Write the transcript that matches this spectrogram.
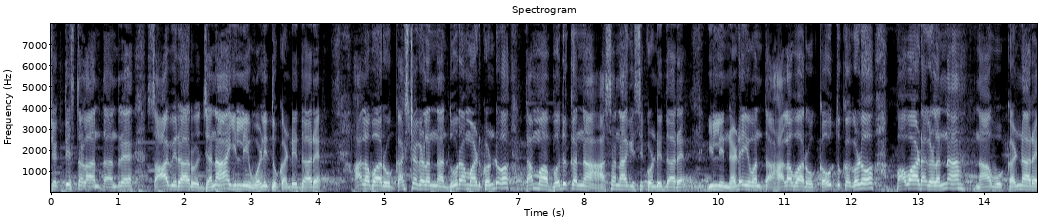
ಶಕ್ತಿ ಸ್ಥಳ ಅಂತ ಅಂದರೆ ಸಾವಿರಾರು ಜನ ಇಲ್ಲಿ ಒಳಿತು ಕಂಡಿದ್ದಾರೆ ಹಲವಾರು ಕಷ್ಟಗಳನ್ನು ದೂರ ಮಾಡಿಕೊಂಡು ತಮ್ಮ ಬದುಕನ್ನು ಹಸನಾಗಿಸಿಕೊಂಡಿದ್ದಾರೆ. ಇಲ್ಲಿ ನಡೆಯುವಂಥ ಹಲವಾರು ಕೌತುಕಗಳು, ಪವಾಡಗಳನ್ನು ನಾವು ಕಣ್ಣಾರೆ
